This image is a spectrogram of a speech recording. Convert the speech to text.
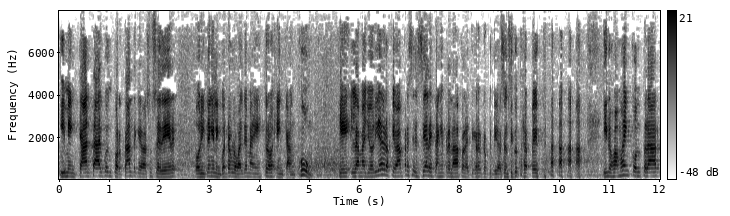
Y me encanta algo importante que va a suceder ahorita en el Encuentro Global de Maestros en Cancún, que la mayoría de los que van presencial están entrenados con la ética retrospectiva, son psicoterapeuta. y nos vamos a encontrar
